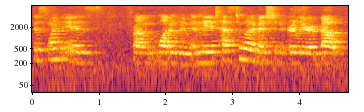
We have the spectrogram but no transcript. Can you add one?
This one is from Waterloo, and they attest to what I mentioned earlier about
